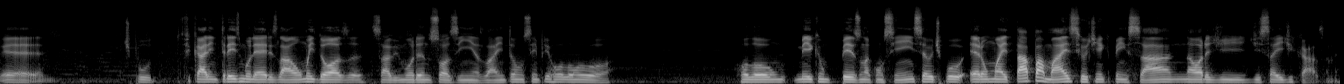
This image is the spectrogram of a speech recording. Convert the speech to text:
É, tipo, ficarem três mulheres lá, uma idosa, sabe, morando sozinhas lá. Então sempre rolou. Rolou um- meio que um peso na consciência. Eu, tipo, era uma etapa a mais que eu tinha que pensar na hora de, de sair de casa, né?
